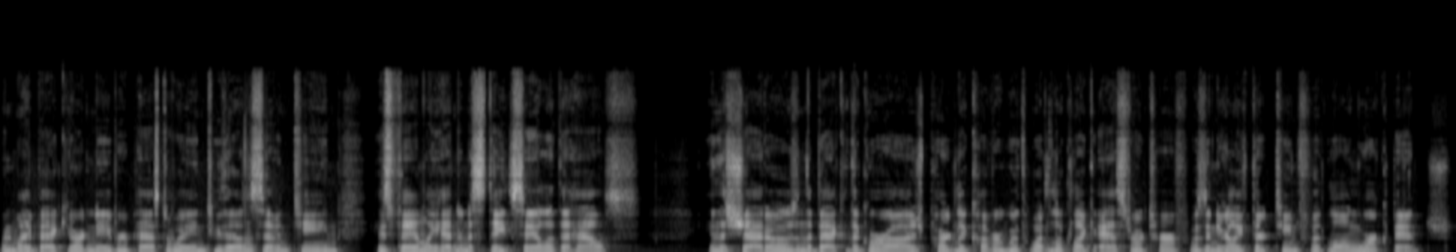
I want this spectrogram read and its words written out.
When my backyard neighbor passed away in 2017, his family had an estate sale at the house. In the shadows in the back of the garage, partly covered with what looked like astroturf, was a nearly 13 foot long workbench.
